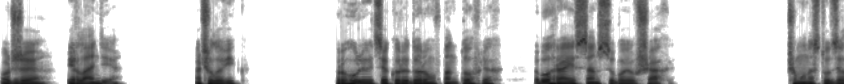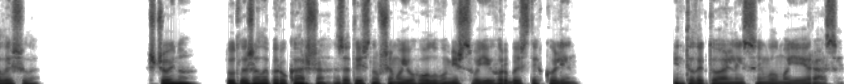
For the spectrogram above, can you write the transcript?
Отже, Ірландія, а чоловік прогулюється коридором в пантофлях або грає сам з собою в шахи. Чому нас тут залишили? Щойно тут лежала перукарша, затиснувши мою голову між своїх горбистих колін, інтелектуальний символ моєї раси.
